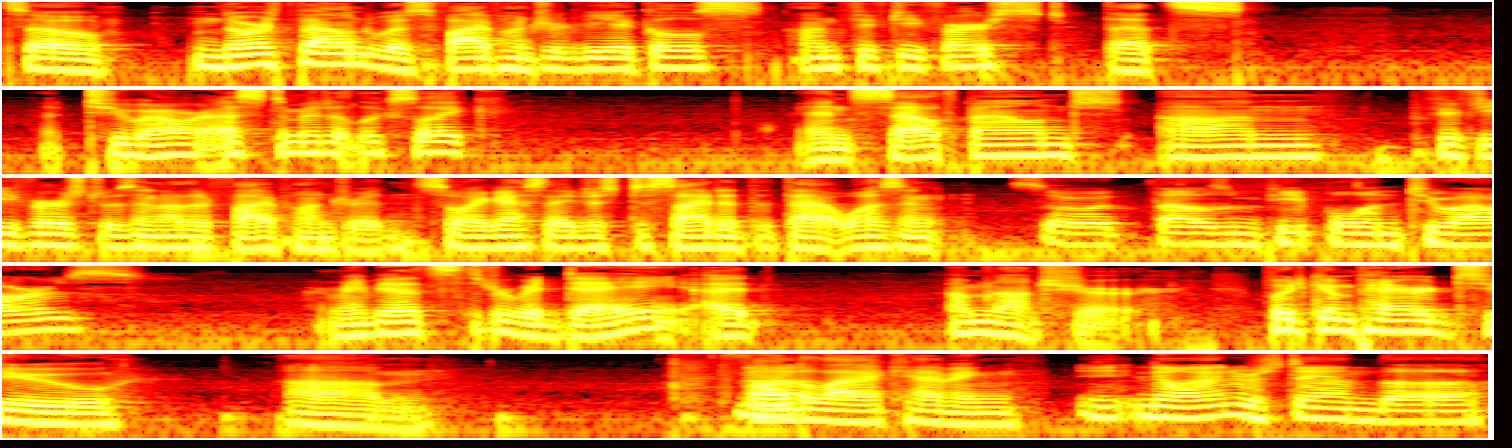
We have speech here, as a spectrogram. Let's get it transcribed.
So northbound was 500 vehicles on 51st. That's a two-hour estimate. It looks like. And southbound on 51st was another 500. So I guess they just decided that that wasn't, So a thousand people in two hours. or maybe that's through a day. I, I'm not sure. But compared to, um, Fond du Lac having No, I understand the.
